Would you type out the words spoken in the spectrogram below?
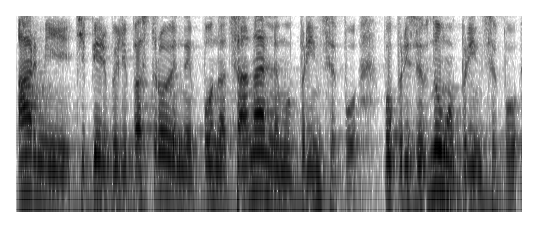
армии теперь были построены по национальному принципу, по призывному принципу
